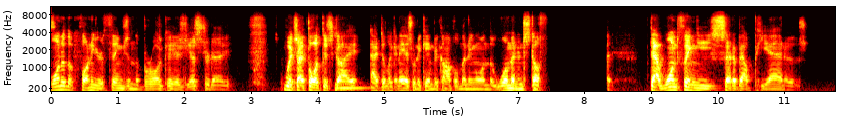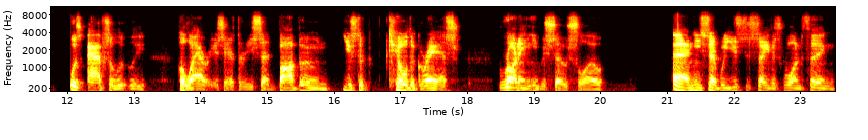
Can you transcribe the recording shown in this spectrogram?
one of the funnier things in the broadcast yesterday, which I thought this guy acted like an ass when it came to complimenting on the woman and stuff. That one thing he said about pianos was absolutely hilarious after he said Bob Boone used to kill the grass running, he was so slow. And he said, We used to say this one thing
